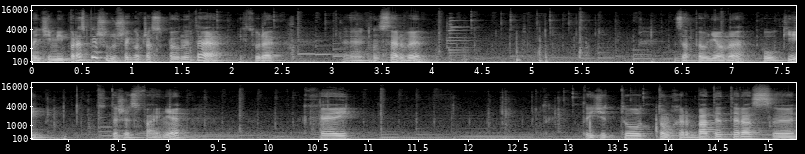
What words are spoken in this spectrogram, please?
będzie mi po raz pierwszy dłuższego czasu pełne te niektóre e, konserwy zapełnione, półki. To też jest fajnie. okej. To idzie tu, tą herbatę teraz y,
